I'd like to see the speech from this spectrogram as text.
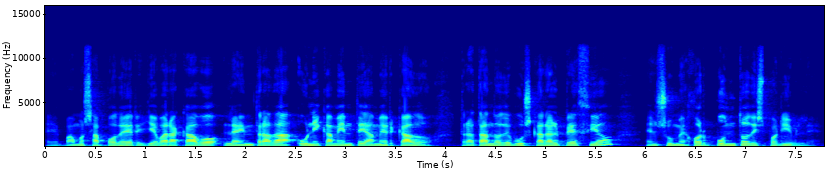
eh, vamos a poder llevar a cabo la entrada únicamente a mercado, tratando de buscar el precio en su mejor punto disponible.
